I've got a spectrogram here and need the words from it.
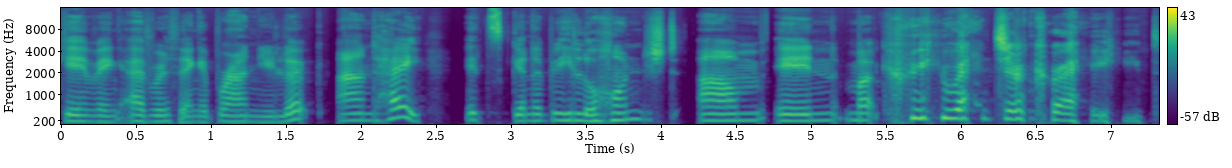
giving everything a brand new look. And hey, it's going to be launched um, in Mercury retrograde.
